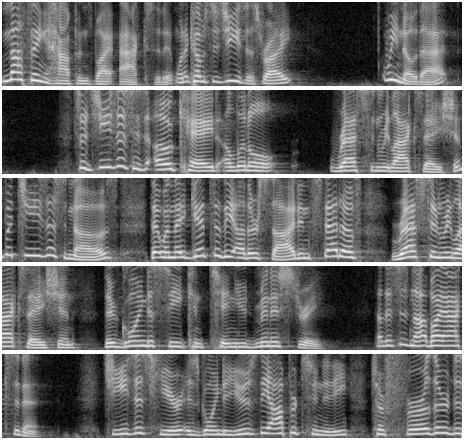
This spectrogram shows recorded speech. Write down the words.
nothing happens by accident when it comes to Jesus, right? We know that. So Jesus has okayed a little rest and relaxation, but Jesus knows that when they get to the other side, instead of rest and relaxation, they're going to see continued ministry. Now, this is not by accident. Jesus here is going to use the opportunity to further the,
